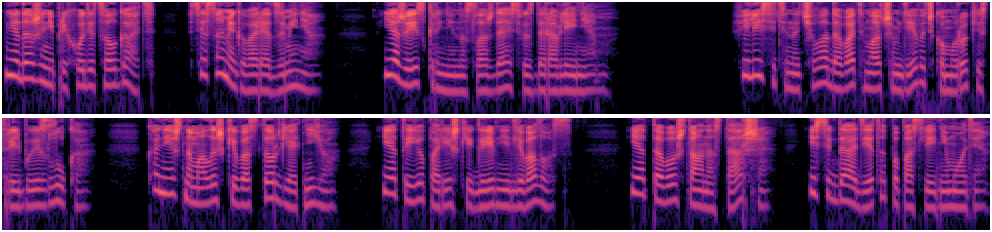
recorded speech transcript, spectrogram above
Мне даже не приходится лгать, все сами говорят за меня. Я же искренне наслаждаюсь выздоровлением. Фелисити начала давать младшим девочкам уроки стрельбы из лука. Конечно, малышки в восторге от нее и от ее парижки гребней для волос, и от того, что она старше и всегда одета по последней моде.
